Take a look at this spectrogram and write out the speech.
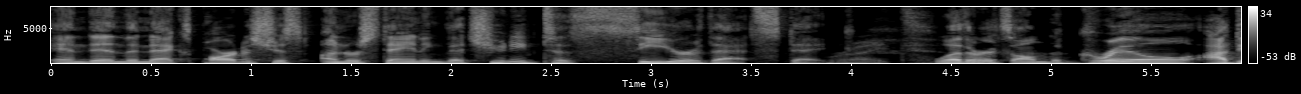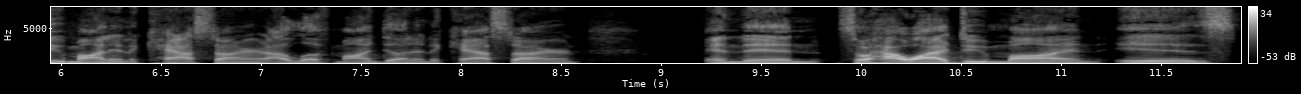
And then the next part is just understanding that you need to sear that steak. Right. Whether it's on the grill, I do mine in a cast iron. I love mine done in a cast iron. And then, so how I do mine is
